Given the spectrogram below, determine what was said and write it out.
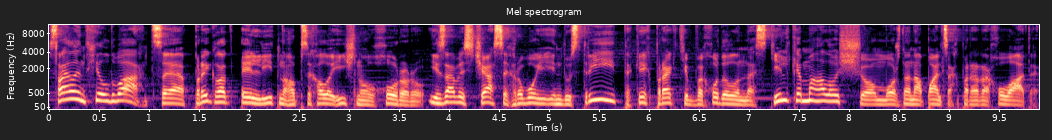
Silent Hill 2 це приклад елітного психологічного хорору. І за весь час ігрової індустрії таких проєктів виходило настільки мало, що можна на пальцях перерахувати.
